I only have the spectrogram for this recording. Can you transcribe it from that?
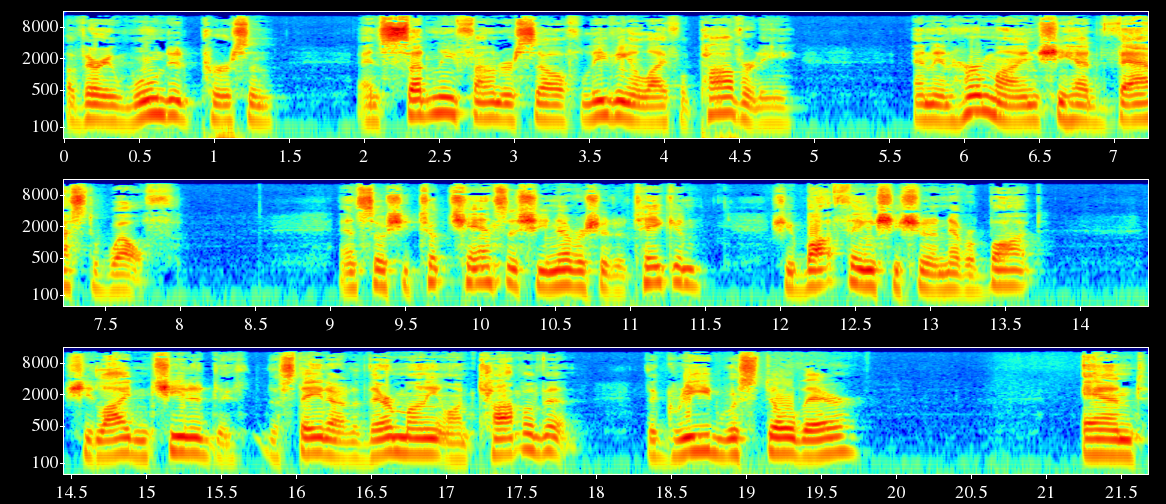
a very wounded person, and suddenly found herself leaving a life of poverty. And in her mind, she had vast wealth. And so she took chances she never should have taken. She bought things she should have never bought. She lied and cheated the state out of their money on top of it. The greed was still there. And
